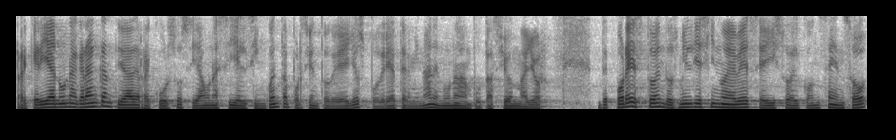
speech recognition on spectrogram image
requerían una gran cantidad de recursos riesgosos y aún así el 50% de ellos podría terminar en una amputación mayor. por esto, en 2019 se hizo el consenso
